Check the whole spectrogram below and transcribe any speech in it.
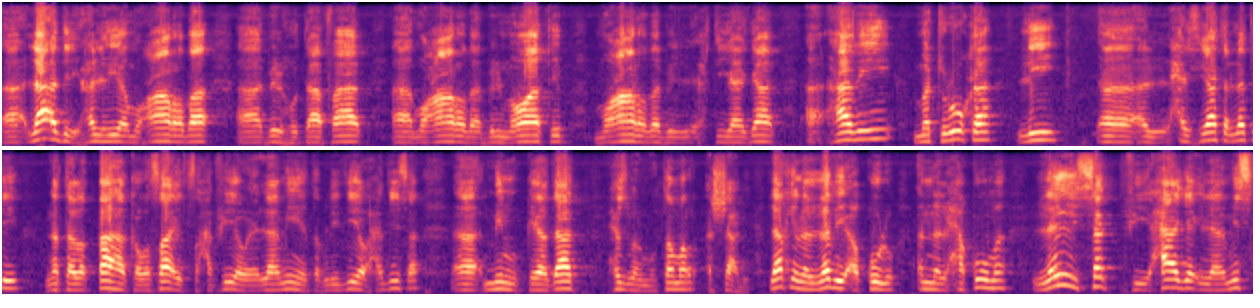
لا أدري هل هي معارضة آه، بالهتافات آه، معارضة بالمواكب معارضة بالاحتجاجات. هذه متروكة للحيثيات التي نتلقاها كوسائط صحفية وإعلامية تقليدية وحديثة من قيادات حزب المؤتمر الشعبي. لكن الذي أقوله أن الحكومة ليست في حاجة إلى مثل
